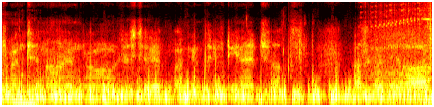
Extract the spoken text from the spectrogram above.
29 bro, just to get fucking 50 headshots. That's gonna be hard.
